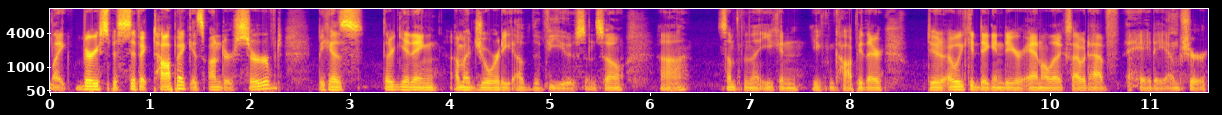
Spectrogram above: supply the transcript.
like very specific topic is underserved because they're getting a majority of the views and so uh, something that you can you can copy there dude we could dig into your analytics. I would have a heyday i'm sure.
